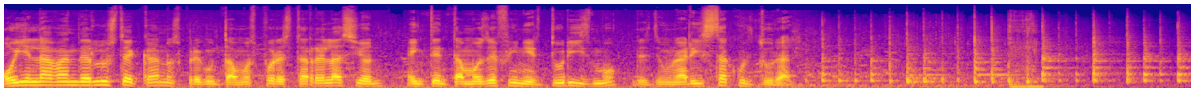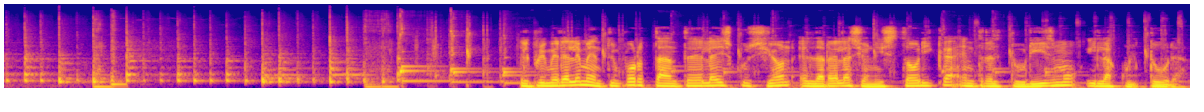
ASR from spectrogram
Hoy en la Vanderlusteca nos preguntamos por esta relación e intentamos definir turismo desde una arista cultural. Primer elemento importante de la discusión es la relación histórica entre el turismo y la cultura.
